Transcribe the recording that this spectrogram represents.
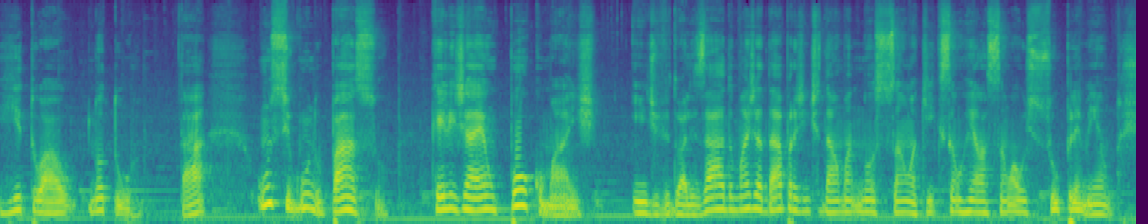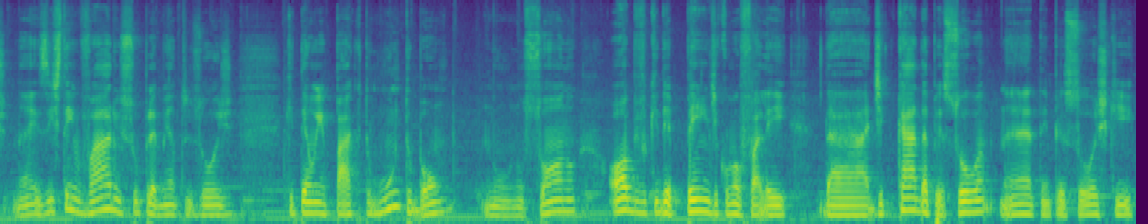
ritual noturno, tá? Um segundo passo que ele já é um pouco mais individualizado, mas já dá para a gente dar uma noção aqui que são em relação aos suplementos. Né? Existem vários suplementos hoje que têm um impacto muito bom no, no sono. Óbvio que depende, como eu falei, da, de cada pessoa, né? Tem pessoas que,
